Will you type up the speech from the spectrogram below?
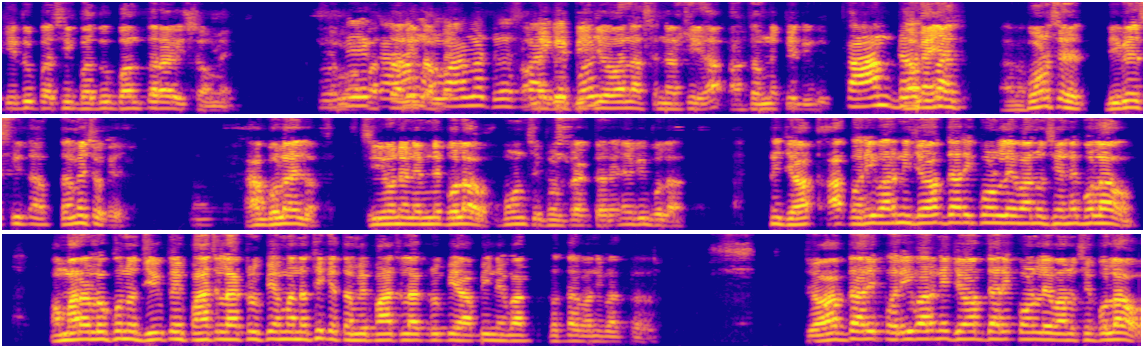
કીધું પછી બધું બંધ કરાવીશું અમે એમાં પત્તા નહીં તમે. અમે કઈ ભી જવાના છે નથી હા આ તમને કહી દીધું કામ તમે દસ અહીંયા કોણ છે ડીવાયએસપી તમે છો કે હા બોલાવી લો સીઓ ને એમને બોલાવો. કોણ છે કોન્ટ્રાક્ટર એને બી બોલાવો. જવાબ, આ પરિવારની જવાબદારી કોણ લેવાનું છે એને બોલાવો. અમારા લોકોનો જીવ કઈ પાંચ લાખ રૂપિયામાં નથી કે તમે પાંચ લાખ રૂપિયા આપીને વાત બતાવવાની વાત કરો જવાબદારી, પરિવારની જવાબદારી કોણ લેવાનું છે? બોલાવો.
